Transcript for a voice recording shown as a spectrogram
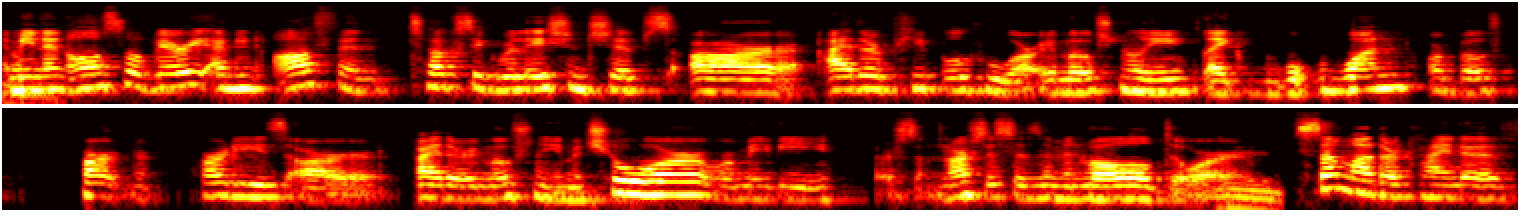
I mean and also very i mean often toxic relationships are either people who are emotionally like one or both partner parties are either emotionally immature or maybe there's some narcissism involved or mm. some other kind of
